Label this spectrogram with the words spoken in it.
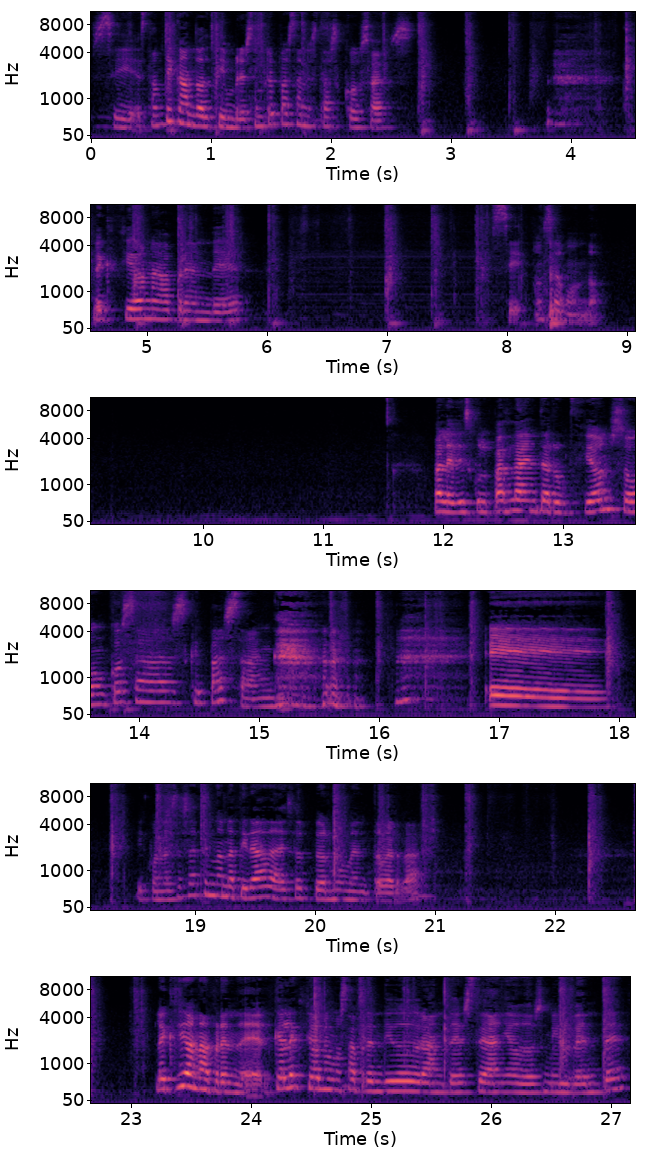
Sí, están picando al timbre, siempre pasan estas cosas. Lección a aprender. Sí, un segundo. Vale, disculpad la interrupción, son cosas que pasan. eh, y cuando estás haciendo una tirada es el peor momento, ¿verdad? Lección a aprender. ¿Qué lección hemos aprendido durante este año 2020?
